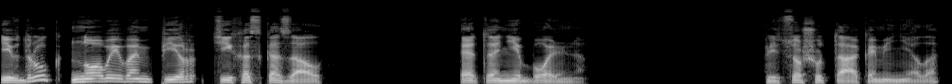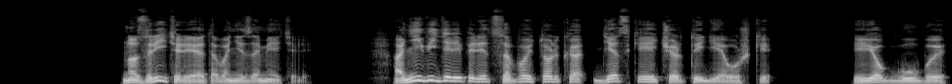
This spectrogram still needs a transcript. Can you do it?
И вдруг новый вампир тихо сказал «Это не больно». Лицо шута окаменело, но зрители этого не заметили. Они видели перед собой только детские черты девушки, ее губы,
